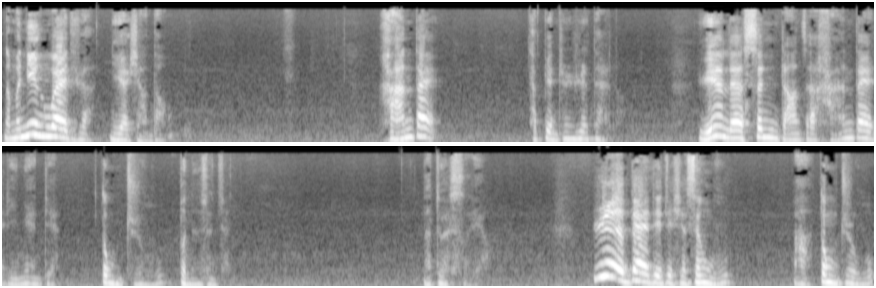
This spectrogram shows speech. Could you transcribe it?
那么另外的是，你要想到，寒带它变成热带了，原来生长在寒带里面的。动植物不能生存，那都要死掉。热带的这些生物，啊，动植物，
